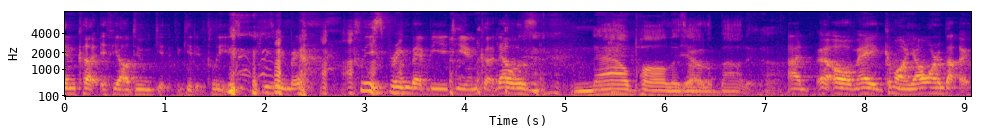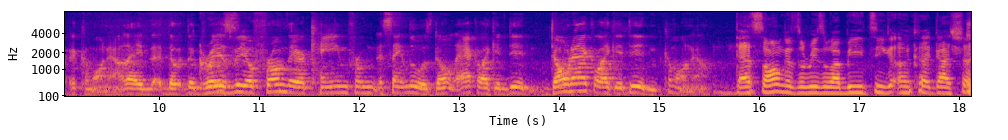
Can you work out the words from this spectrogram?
uncut if y'all do get get it, please. Please bring back, please bring back BET uncut. That was Now Paul is Yeah. all about it, huh? I oh hey come on y'all want about uh, come on now hey, the, the the greatest video from there came from St. Louis. Don't act like it didn't. Don't act like it didn't. Come on now. That song is the reason why BET Uncut got shut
